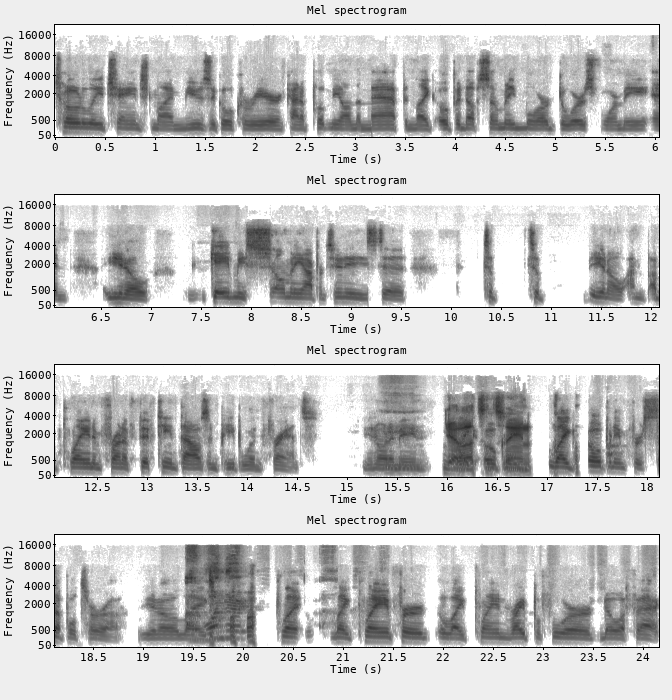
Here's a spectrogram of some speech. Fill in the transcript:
totally changed my musical career and kind of put me on the map and like opened up so many more doors for me and you know gave me so many opportunities to to to you know I'm I'm playing in front of 15,000 people in France you know what I mm-hmm. mean? Yeah, like that's opening, insane. Like opening for Sepultura, you know, like wonder... play, like playing for like playing right before NOFX,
